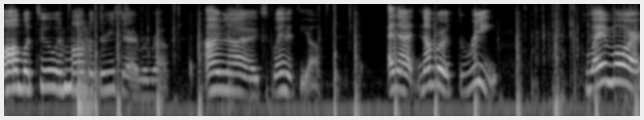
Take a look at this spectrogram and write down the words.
Mamba 2 and Mamba 3 server, bro. I know how to explain it to y'all. And at number three, play more,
